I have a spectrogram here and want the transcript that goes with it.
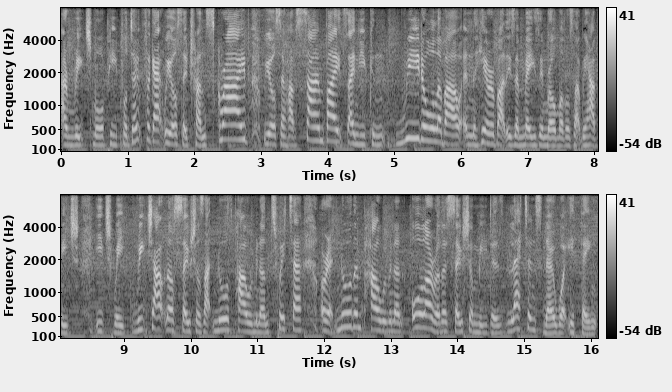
and reach more people. Don't forget, we also transcribe. We also have sound bites, and you can read all about and hear about these amazing role models that we have each each week. Reach out on our socials at North Power Women on Twitter or at Northern Power Women on all our other social medias. Let us know what you think.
